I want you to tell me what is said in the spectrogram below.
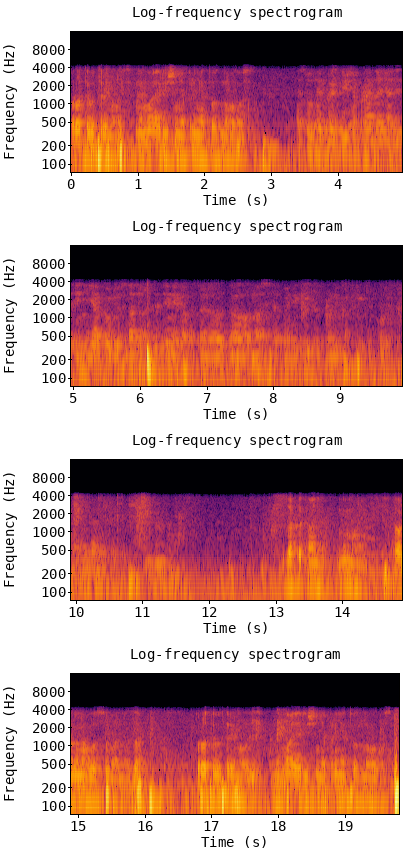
Проти утримались. Немає. Рішення прийнято одноголосно. Наступний проект рішення про надання дитині Яковлю статус дитини, яка постраждала внаслідок дій та збройних конфліктів. Прошу проект рішення. Запитання немає. Ставлю на голосування за. Проти утримались. Немає. Рішення прийнято одноголосно.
